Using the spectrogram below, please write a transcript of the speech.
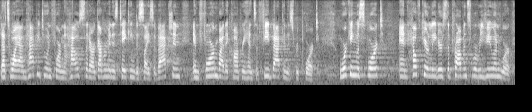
That's why I'm happy to inform the House that our government is taking decisive action, informed by the comprehensive feedback in this report. Working with sport and healthcare leaders, the province will review and work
